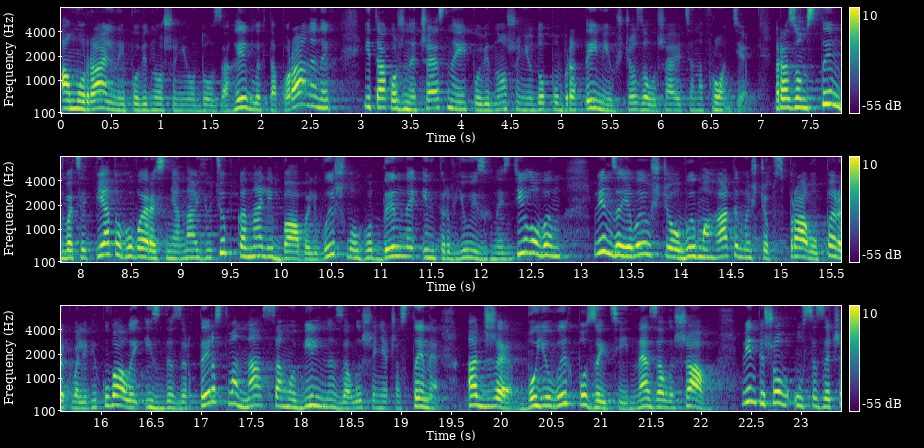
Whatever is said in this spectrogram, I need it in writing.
аморальний по відношенню до загиблих та поранених, і також нечесний по відношенню до побратимів, що залишаються на фронті. Разом з тим, 25 вересня на youtube каналі Бабель вийшло годинне інтерв'ю із Гнезділовим. Він заявив, що вимагатиме, щоб справу перекваліфікували із дезертирства на самовільне залишення частини, адже бойових позицій не залишав. Він пішов у СЗЧ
